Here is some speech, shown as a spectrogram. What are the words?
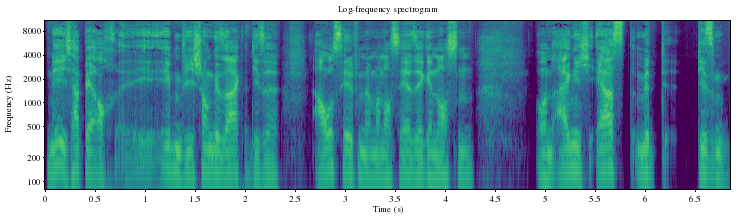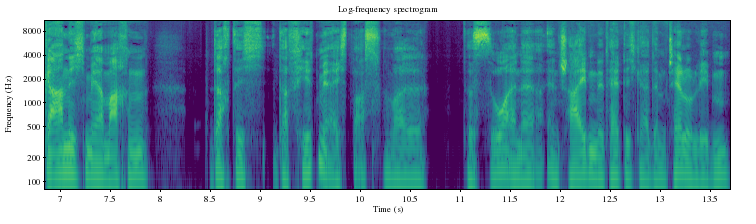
nee, ich habe ja auch äh, eben wie schon gesagt diese Aushilfen immer noch sehr sehr genossen und eigentlich erst mit diesem gar nicht mehr machen dachte ich, da fehlt mir echt was, weil das ist so eine entscheidende Tätigkeit im Cello-Leben.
